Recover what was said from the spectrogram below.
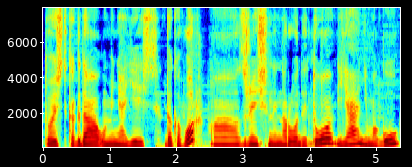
То есть, когда у меня есть договор а, с женщиной народы, то я не могу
